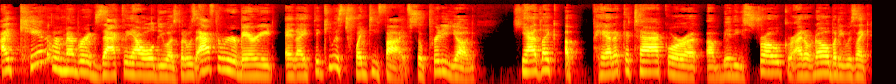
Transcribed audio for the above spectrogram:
I can't remember exactly how old he was, but it was after we were married, and I think he was 25, so pretty young. He had like a panic attack or a, a mini stroke, or I don't know, but he was like,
